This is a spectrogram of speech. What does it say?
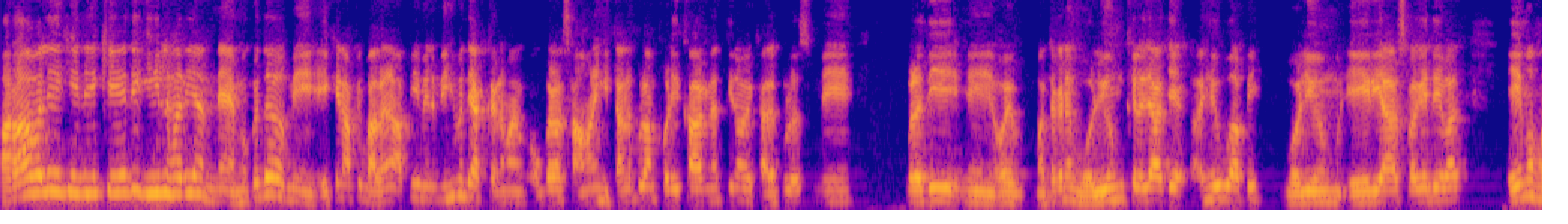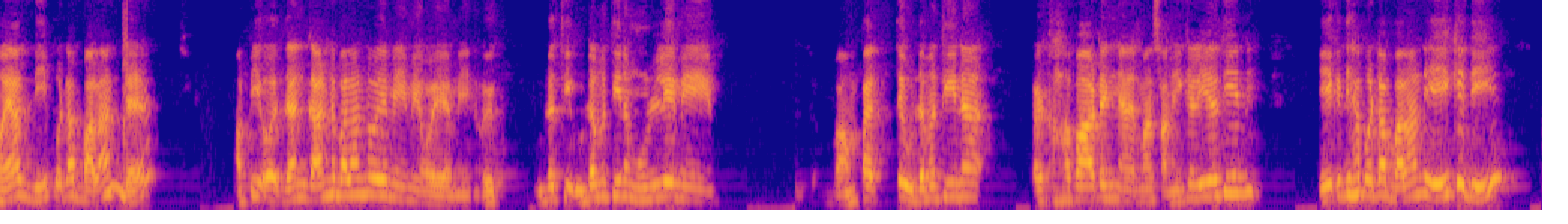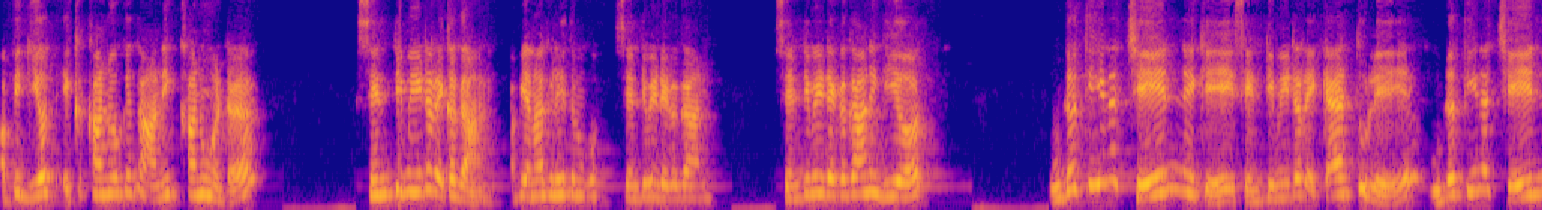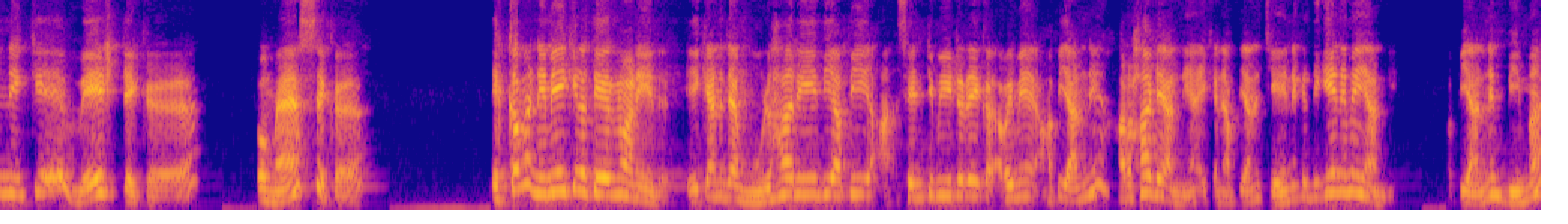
පරාවලය කියන එකේද ගිල් හරියන්න මොකද මේ එක අපි බල අපි මෙහම දෙයක් කරන ඔග සාමන හිතන්න පුලන් පොඩි කාරනතින ඔය කලපුලස් මේ වලදී මේ ඔය මතකන වොලියුම් කියල ජාතිය හෙව් අපි. වොලියුම් ඒරියාස් වගේ දේවල්. ඒම හොයක්දී පොඩක් බලන්ඩ අපි දැන් ගන්න බලන්න ඔය මේ ඔය මේ ඔය උඩති උඩම තියෙන මුල්ලේ මේ වම් පැත්තේ උඩම තියෙන කහපාටෙන් ම සමි කලිය තියෙන්නේ. ඒක දිහ පොටක් බලන්න. ඒකෙදී අපි ගියොත් එක කනුවකෙත අනික් කනුවට සෙන්ටිමීටර් එක ගාන. අපි යනා කලිතමක සෙන්ටිමේට එක ගාන. සෙන්ටිමේට එක ගාන ගියොත් උඩ තියෙන චේන් එකේ සෙන්ටිමීටර් එක ඇතුළේ උඩ තියෙන චේන් එකේ වේට් එක මෑස් එක එකම නෙමේ කියලා තේරවා නේද? ඒකන දැ මුල්හරේදී අපි සෙන්ටිමීටර එක අපි මේ අපි යන්නේ හරහට යන්න. එකන අපි යන්න චේන එක දිගේ නෙමේ යන්නේ. අපි යන්න බිම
